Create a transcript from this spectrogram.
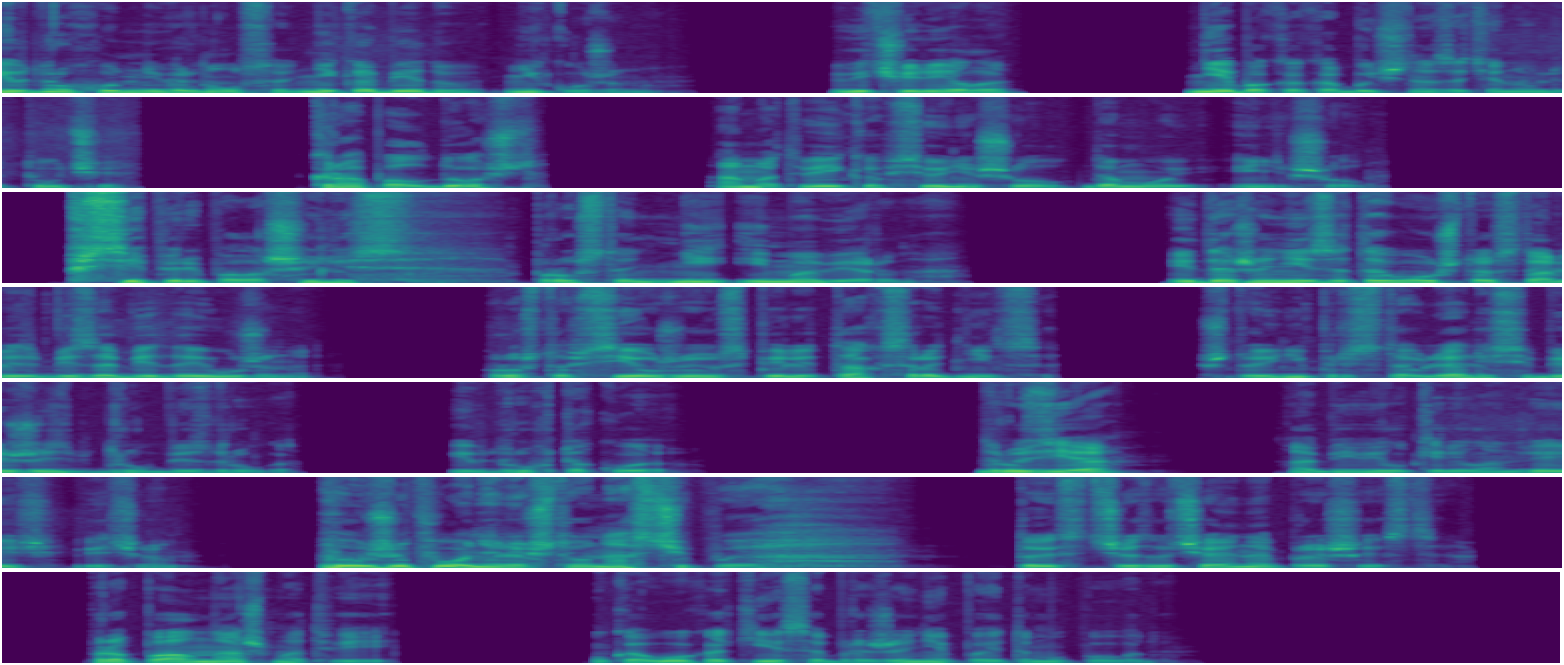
И вдруг он не вернулся ни к обеду, ни к ужину. Вечерело, небо, как обычно, затянули тучи, крапал дождь, а Матвейка все не шел домой и не шел. Все переполошились просто неимоверно. И даже не из-за того, что остались без обеда и ужина. Просто все уже успели так сродниться, что и не представляли себе жизнь друг без друга. И вдруг такое. «Друзья», — объявил Кирилл Андреевич вечером, — «вы уже поняли, что у нас ЧП, то есть чрезвычайное происшествие. Пропал наш Матвей. У кого какие соображения по этому поводу?»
